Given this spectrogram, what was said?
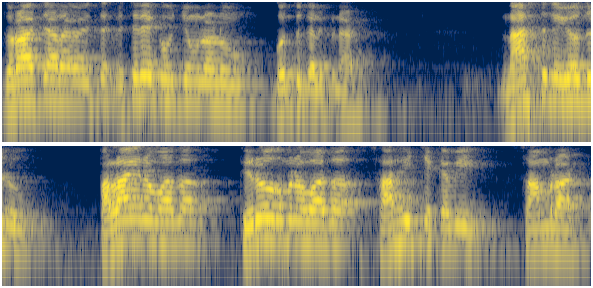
దురాచార వ్యతి- వ్యతిరేక ఉద్యమంలోనూ గొంతు కలిపినాడు. నాస్తిక యోధుడు పలాయనవాద తిరోగమనవాద సాహిత్య కవి సామ్రాట్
